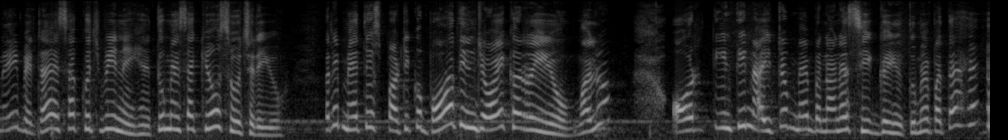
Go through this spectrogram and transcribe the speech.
नहीं बेटा ऐसा कुछ भी नहीं है। तुम ऐसा क्यों सोच रही हो? अरे मैं तो इस पार्टी को बहुत इंजॉय कर रही हूँ मालूम? और तीन तीन आइटम मैं बनाना सीख गई हूँ तुम्हें पता है?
